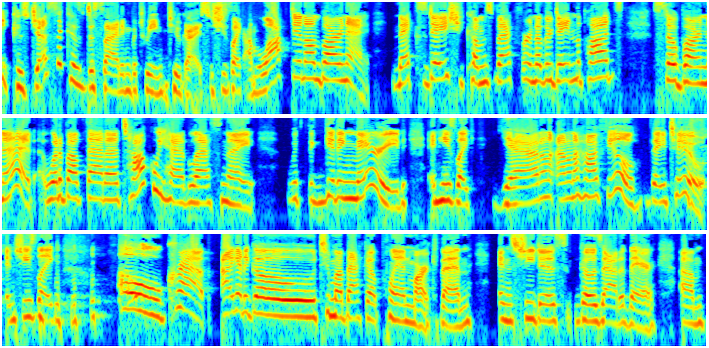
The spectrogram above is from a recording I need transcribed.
because Jessica's deciding between two guys, so she's like, "I'm locked in on Barnett." Next day, she comes back for another date in the pods. So Barnett, what about that uh, talk we had last night? With the getting married. And he's like yeah i don't i don't know how i feel. Day two and she's like oh crap. I gotta go to my backup plan mark then. And she just goes out of there. Um,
